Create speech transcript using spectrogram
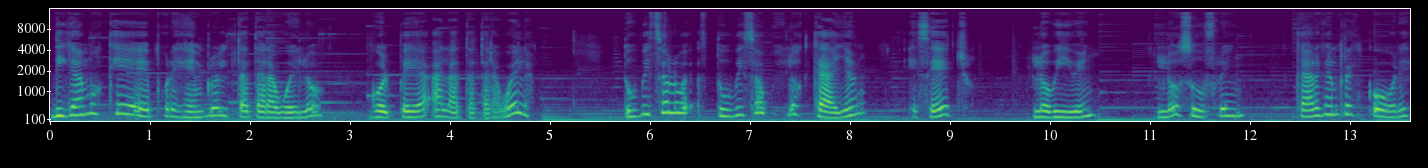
Digamos que, por ejemplo, el tatarabuelo golpea a la tatarabuela tus bisabuelos, callan ese hecho, lo viven, lo sufren, cargan rencores,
